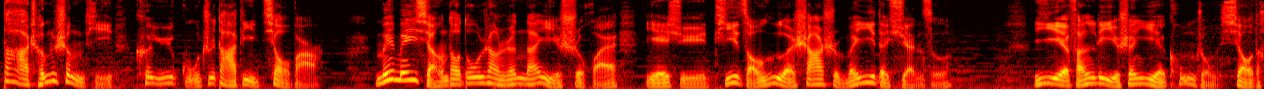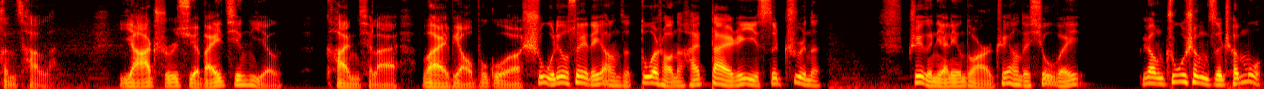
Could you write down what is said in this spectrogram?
大成圣体可与古之大帝叫板，每每想到都让人难以释怀。也许提早扼杀是唯一的选择。叶凡立身夜空中，笑得很灿烂，牙齿雪白晶莹。看起来外表不过十五六岁的样子，多少呢还带着一丝稚嫩。这个年龄段这样的修为，让诸圣子沉默，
